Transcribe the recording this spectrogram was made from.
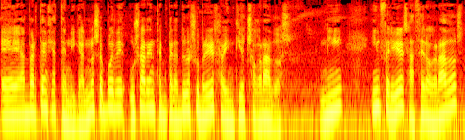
Eh, advertencias técnicas. No se puede usar en temperaturas superiores a 28 grados ni inferiores a 0 grados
